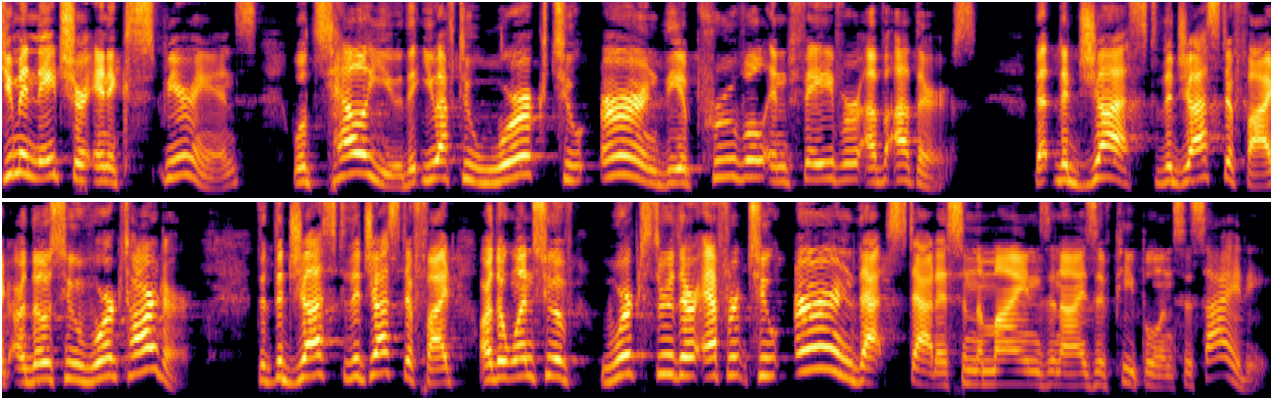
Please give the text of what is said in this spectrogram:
Human nature and experience will tell you that you have to work to earn the approval and favor of others. That the just, the justified, are those who have worked harder. That the just, the justified, are the ones who have worked through their effort to earn that status in the minds and eyes of people in society.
